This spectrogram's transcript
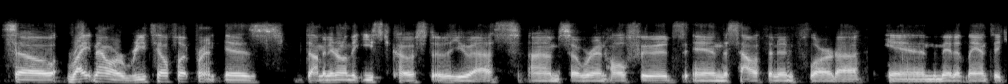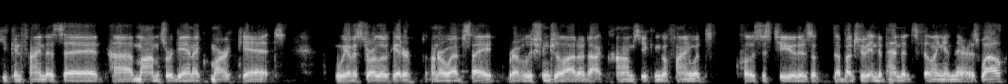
So right now, our retail footprint is dominated on the east coast of the U.S. Um, so we're in Whole Foods in the South and in Florida. In the Mid Atlantic, you can find us at uh, Mom's Organic Market. We have a store locator on our website, revolutiongelato.com, so you can go find what's closest to you. There's a, a bunch of independents filling in there as well.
